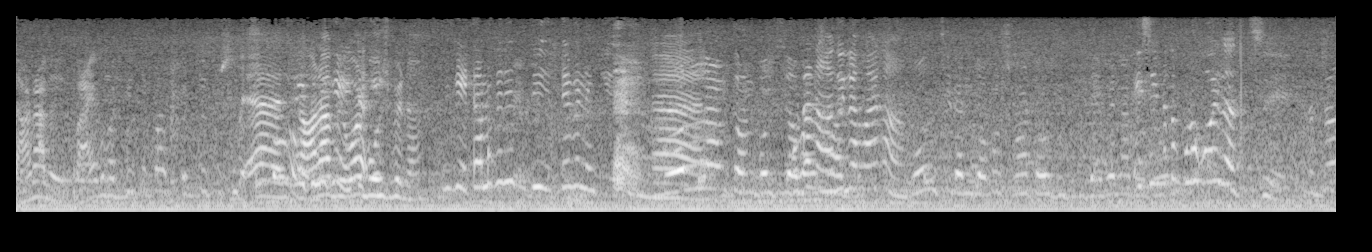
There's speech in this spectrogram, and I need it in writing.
দাঁড়াবে ও আর বসবে না। তুমি কি এটা আমাকে দেবে নাকি? বললাম তখন বলছি ওটা না দিলে হয় না। বলছিলাম যখন শর্ট ও দেবে না। এই সিনটা তো পুরো হয়ে যাচ্ছে। জন্য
